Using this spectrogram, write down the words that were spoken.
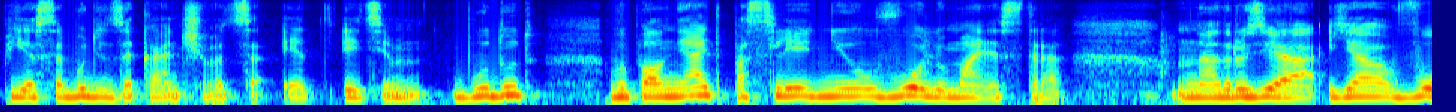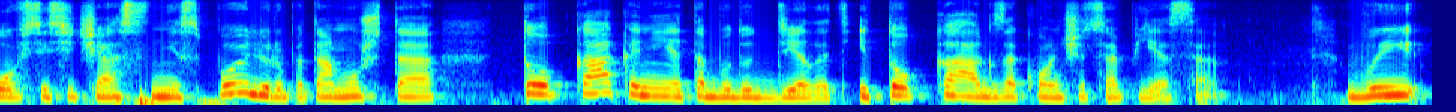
пьеса будет заканчиваться этим, будут выполнять последнюю волю маэстро. Друзья, я вовсе сейчас не спойлерю, потому что то, как они это будут делать, и то, как закончится пьеса, вы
